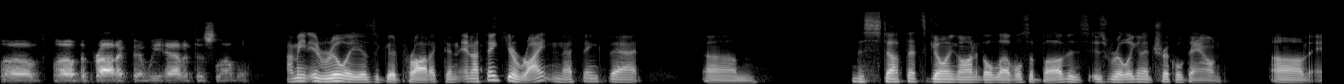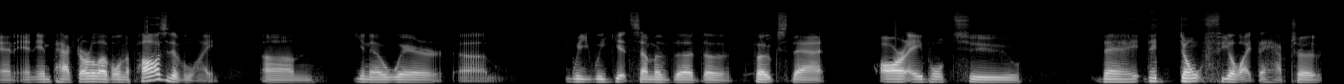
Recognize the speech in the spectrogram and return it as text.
of of the product that we have at this level. I mean, it really is a good product, and and I think you're right, and I think that. Um, the stuff that's going on at the levels above is, is really going to trickle down um, and, and impact our level in a positive light. Um, you know, where um, we we get some of the the folks that are able to they they don't feel like they have to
